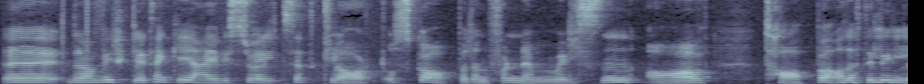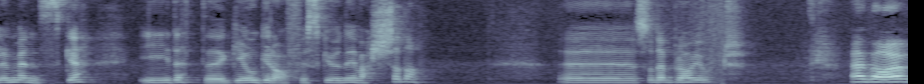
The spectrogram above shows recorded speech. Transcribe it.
Eh, dere har virkelig, tenker jeg, visuelt sett klart å skape den fornemmelsen av tapet av dette lille mennesket i dette geografiske universet. Da. Eh, så det er bra gjort. Jeg var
